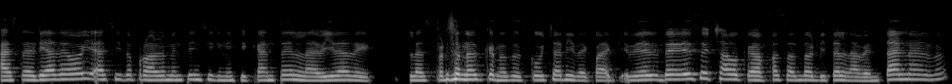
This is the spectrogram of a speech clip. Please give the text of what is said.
hasta el día de hoy ha sido probablemente insignificante en la vida de las personas que nos escuchan y de, de, de ese chavo que va pasando ahorita en la ventana, ¿no?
